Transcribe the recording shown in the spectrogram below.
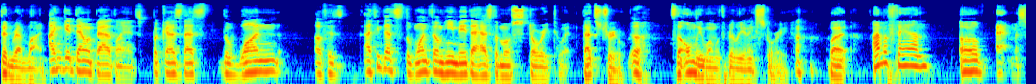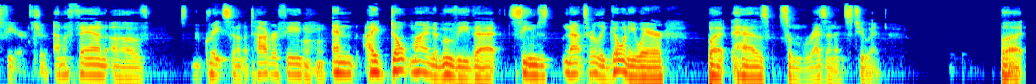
then Red Line. I can get down with Badlands because that's the one of his. I think that's the one film he made that has the most story to it. That's true. Ugh. It's the only one with really any story. but I'm a fan of atmosphere. Sure. I'm a fan of great cinematography, Mm-hmm. and I don't mind a movie that seems not to really go anywhere, but has some resonance to it. But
